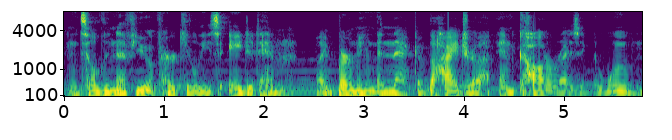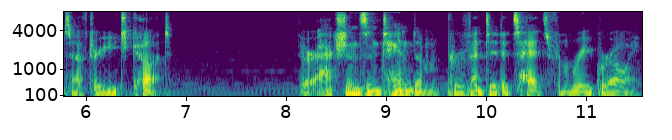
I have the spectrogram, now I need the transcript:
until the nephew of Hercules aided him by burning the neck of the Hydra and cauterizing the wounds after each cut. Their actions in tandem prevented its heads from regrowing.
